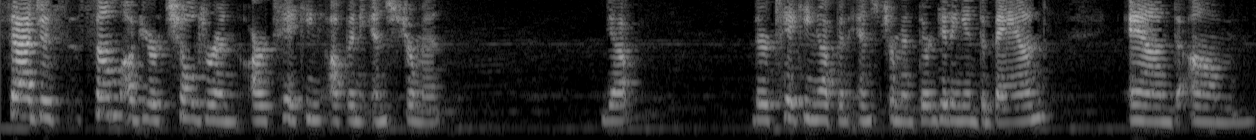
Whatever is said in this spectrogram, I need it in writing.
Sages, some of your children are taking up an instrument. Yep. They're taking up an instrument. They're getting into band. And um,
